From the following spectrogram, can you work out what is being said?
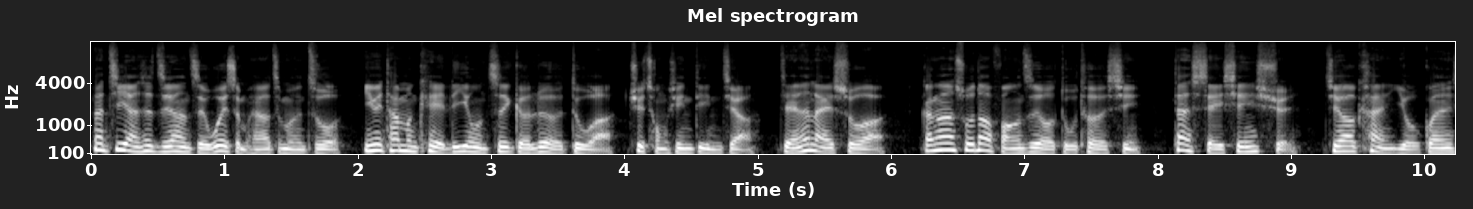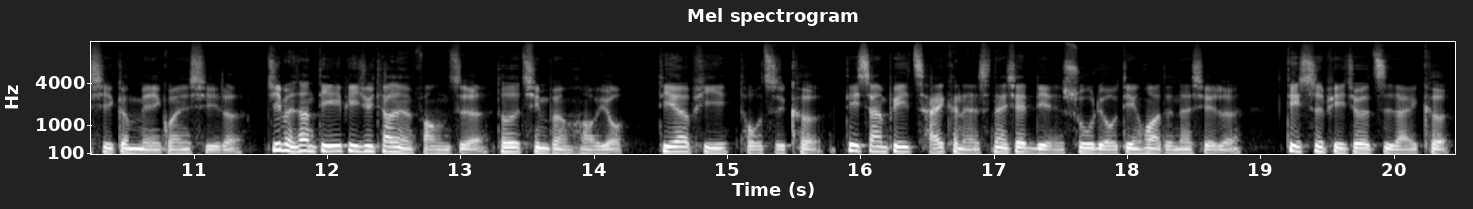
那既然是这样子，为什么还要这么做？因为他们可以利用这个热度啊，去重新定价。简单来说啊，刚刚说到房子有独特性。但谁先选，就要看有关系跟没关系了。基本上，第一批去挑选房子都是亲朋好友，第二批投资客，第三批才可能是那些脸书留电话的那些人，第四批就是自来客。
